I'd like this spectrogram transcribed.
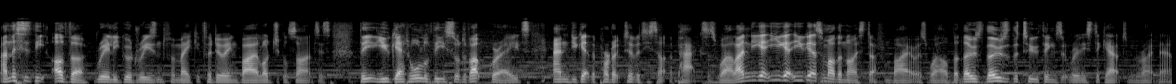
And this is the other really good reason for making for doing biological sciences. That you get all of these sort of upgrades, and you get the productivity packs as well, and you get you get you get some other nice stuff from bio as well. But those those are the two things that really stick out to me right now.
